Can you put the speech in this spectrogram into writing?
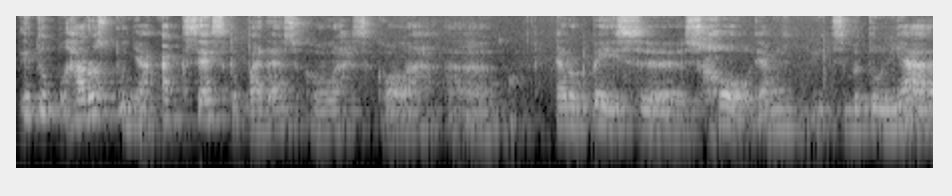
itu harus punya akses kepada sekolah-sekolah eh, Europese School yang di- sebetulnya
